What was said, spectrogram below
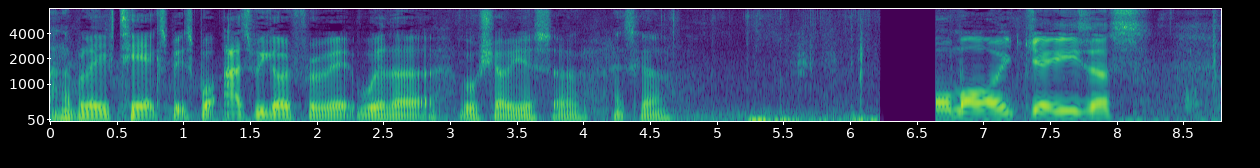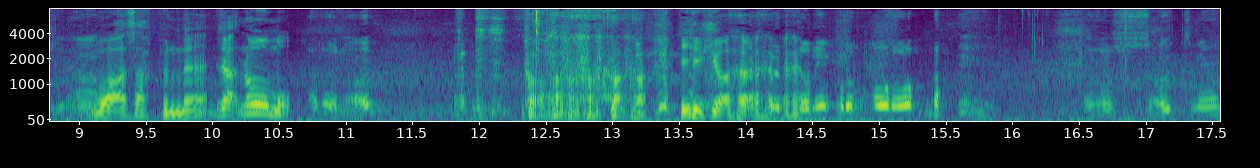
and I believe TX bits. But as we go through it, we'll uh, we'll show you. So let's go. Oh my Jesus! What has happened there? Is that normal? I don't know. you got. I've done it before. It soaked me.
